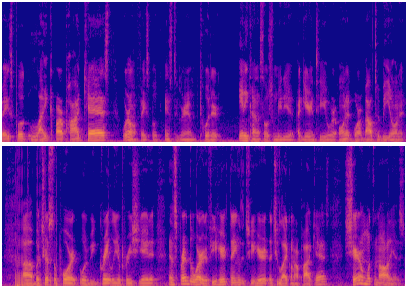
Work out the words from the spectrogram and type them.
Facebook, like our podcast. We're on Facebook, Instagram, Twitter, any kind of social media. I guarantee you we're on it or about to be on it. Uh, but your support would be greatly appreciated. And spread the word. If you hear things that you hear that you like on our podcast, share them with an audience.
